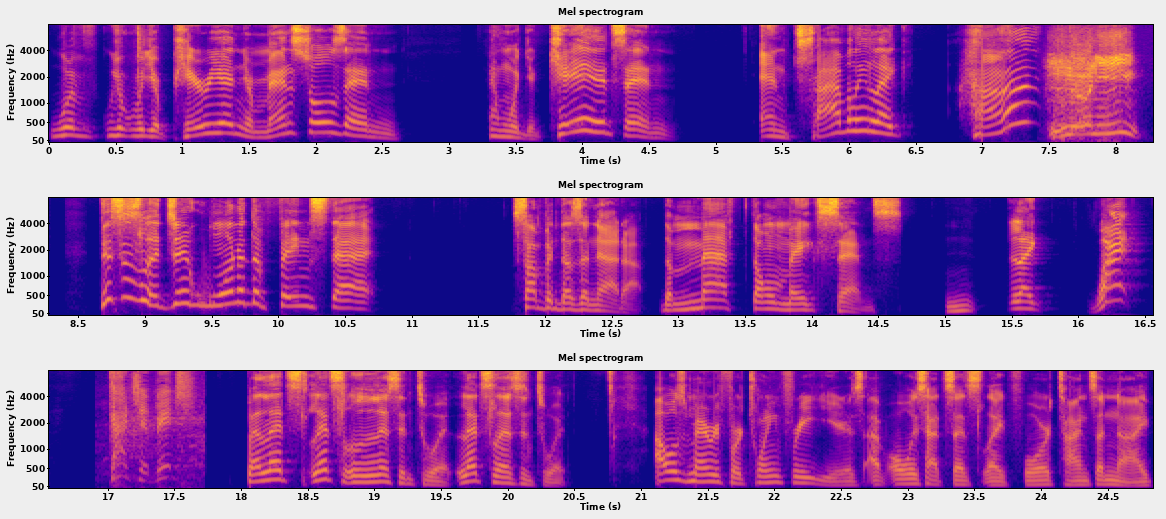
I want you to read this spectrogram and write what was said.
with your with your period and your menstruals and and with your kids and and traveling, like, huh? This is legit one of the things that something doesn't add up. The math don't make sense. Like what? Gotcha, bitch. But let's let's listen to it. Let's listen to it. I was married for 23 years. I've always had sex like four times a night.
